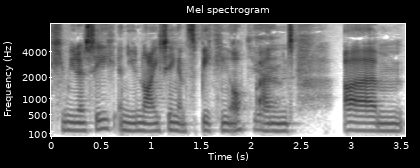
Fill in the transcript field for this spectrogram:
community and uniting and speaking up. And um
